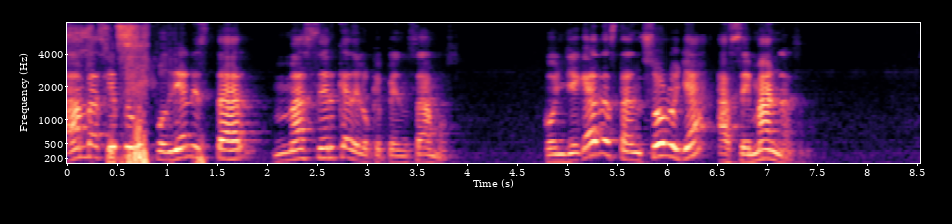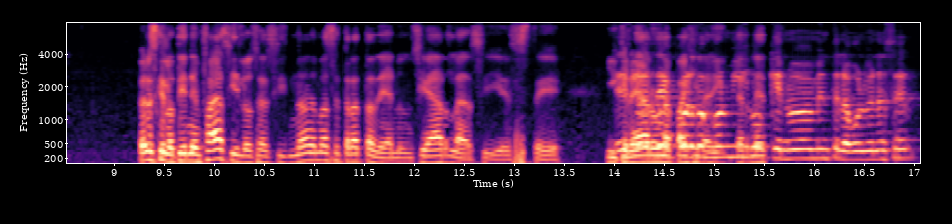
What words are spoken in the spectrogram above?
Ambas GPUs podrían estar más cerca de lo que pensamos. Con llegadas tan solo ya a semanas. Pero es que lo tienen fácil, o sea, si nada más se trata de anunciarlas y este y crear una página de conmigo que nuevamente la vuelven a hacer?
